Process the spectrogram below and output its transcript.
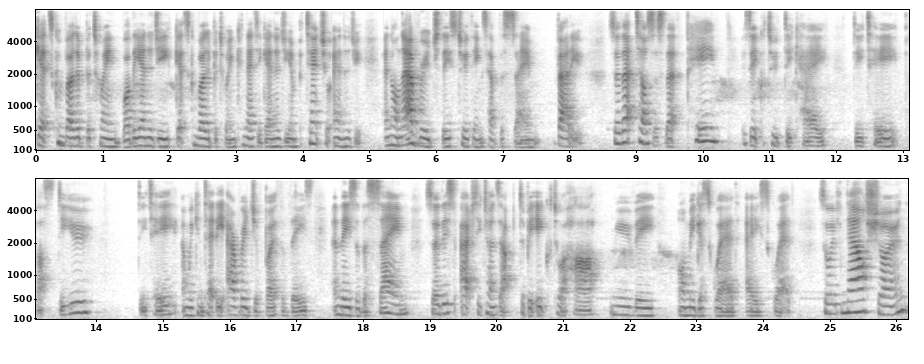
gets converted between, well, the energy gets converted between kinetic energy and potential energy, and on average, these two things have the same value. So that tells us that P is equal to dk dt plus du dt, and we can take the average of both of these, and these are the same. So this actually turns out to be equal to a half mu v omega squared a squared. So we've now shown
